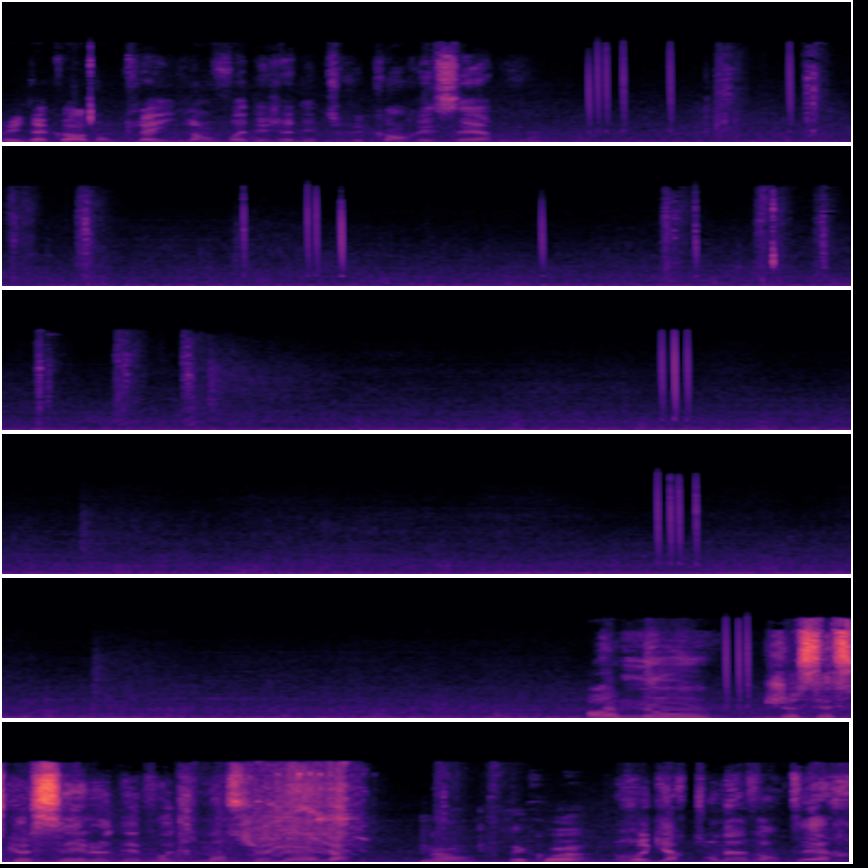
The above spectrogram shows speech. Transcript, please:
Oui, d'accord. Donc là, il envoie déjà des trucs en réserve. Oh non Je sais ce que c'est le dépôt dimensionnel. Non C'est quoi Regarde ton inventaire.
